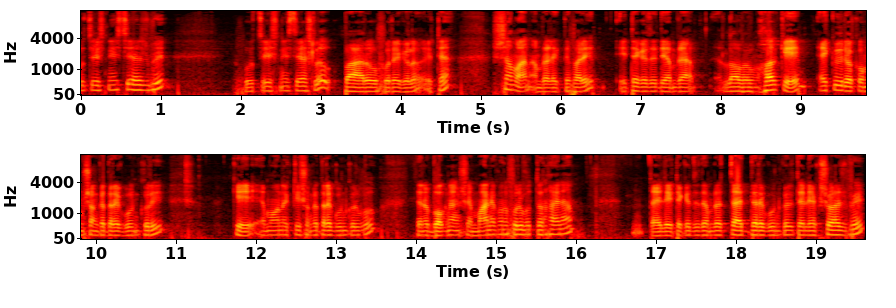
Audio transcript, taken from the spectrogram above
পঁচিশ নিচে আসবে। পঁচিশ নিচে আসলো বারো উপরে গেল এটা সমান আমরা লিখতে পারি। এটাকে যদি আমরা লব এবং হরকে একই রকম সংখ্যা দ্বারা গুণ করি, কে এমন একটি সংখ্যা দ্বারা গুণ করব যেন ভগ্নাংশের মানে কোনো পরিবর্তন হয় না। তাইলে এটাকে যদি আমরা চার দ্বারা গুণ করি তাহলে একশো আসবে।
